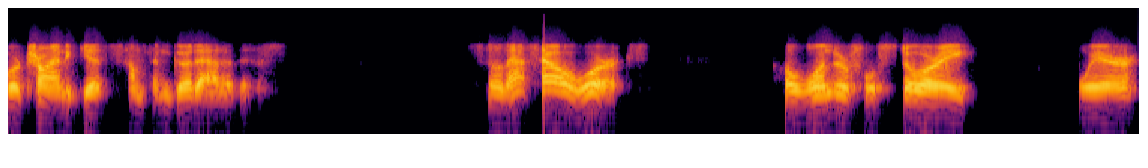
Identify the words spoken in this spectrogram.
we're trying to get something good out of this. So that's how it works. A wonderful story where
